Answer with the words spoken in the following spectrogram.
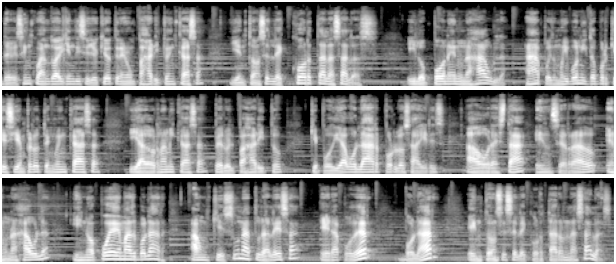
de vez en cuando alguien dice yo quiero tener un pajarito en casa y entonces le corta las alas y lo pone en una jaula. Ah, pues muy bonito porque siempre lo tengo en casa y adorna mi casa, pero el pajarito que podía volar por los aires ahora está encerrado en una jaula y no puede más volar, aunque su naturaleza era poder volar, entonces se le cortaron las alas.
